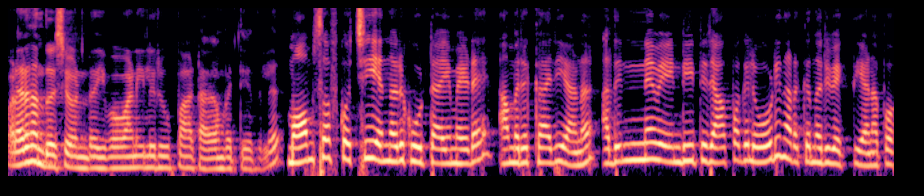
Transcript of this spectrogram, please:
വളരെ സന്തോഷമുണ്ട് യുവവാണിയിൽ ഒരു പാട്ടാകാൻ പറ്റിയതിൽ. മോംസ് ഓഫ് കൊച്ചി എന്നൊരു കൂട്ടായ്മയുടെ അമരക്കാരിയാണ്. അതിന് വേണ്ടിയിട്ട് രാപ്പകൽ ഓടി നടക്കുന്ന ഒരു വ്യക്തിയാണ്. അപ്പോൾ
